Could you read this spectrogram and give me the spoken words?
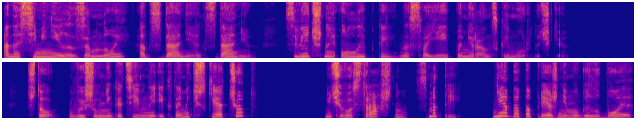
Она семенила за мной от здания к зданию с вечной улыбкой на своей померанской мордочке. Что, вышел негативный экономический отчет? Ничего страшного, смотри. Небо по-прежнему голубое,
